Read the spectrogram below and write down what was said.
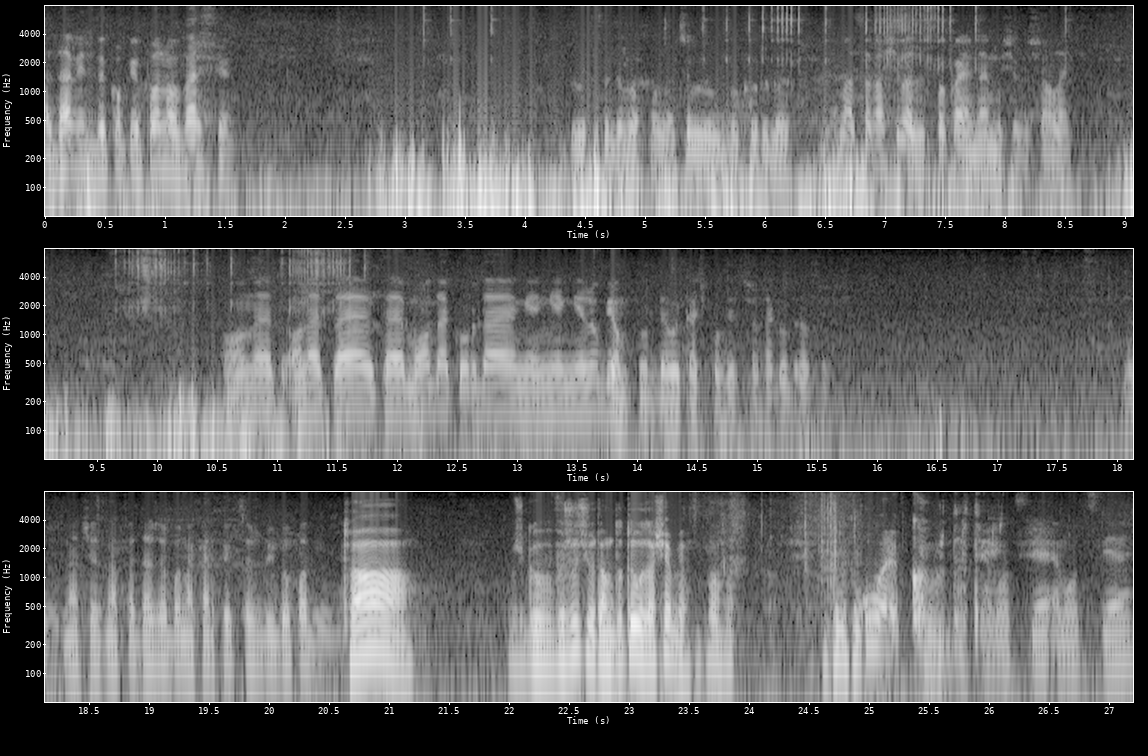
A Dawid wykupił pełną wersję. Nie chcę go na chama ciągnąć, bo kurde. Nie ma co na siłę, ze spokojem, daj mu się wyszaleć. One, one te, te młode, kurde, nie, nie, nie lubią, kurde, łykać powietrza tak od razu. Znaczy jest na federze, bo na karpiówce już by go podniósł. Ta. Już go wyrzucił tam do tyłu za siebie. Ue, kurde ty. Emocje, emocje.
